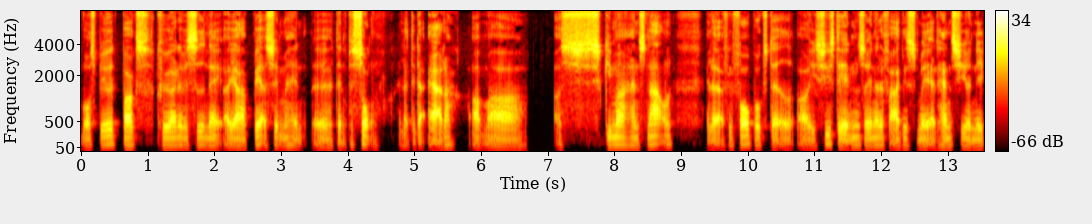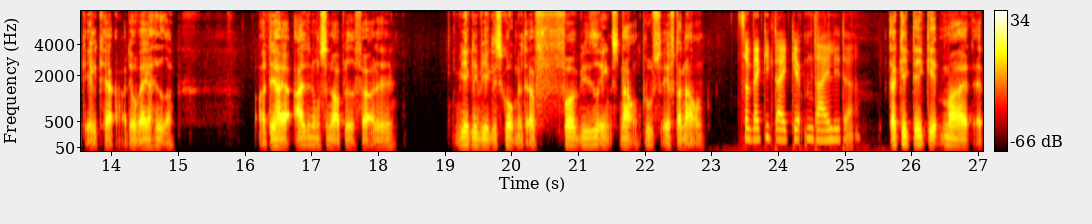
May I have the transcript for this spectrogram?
vores spirit box kørende ved siden af, og jeg beder simpelthen øh, den person, eller det der er der, om at, at skimmer hans navn, eller i hvert fald forbogstavet, og i sidste ende, så ender det faktisk med, at han siger Nick Elkær, og det er jo, hvad jeg hedder. Og det har jeg aldrig nogensinde oplevet før. Det, virkelig, virkelig skummelt at få at vide ens navn plus efternavn. Så hvad gik der igennem dig lige der? Der gik det igennem mig, at, at,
